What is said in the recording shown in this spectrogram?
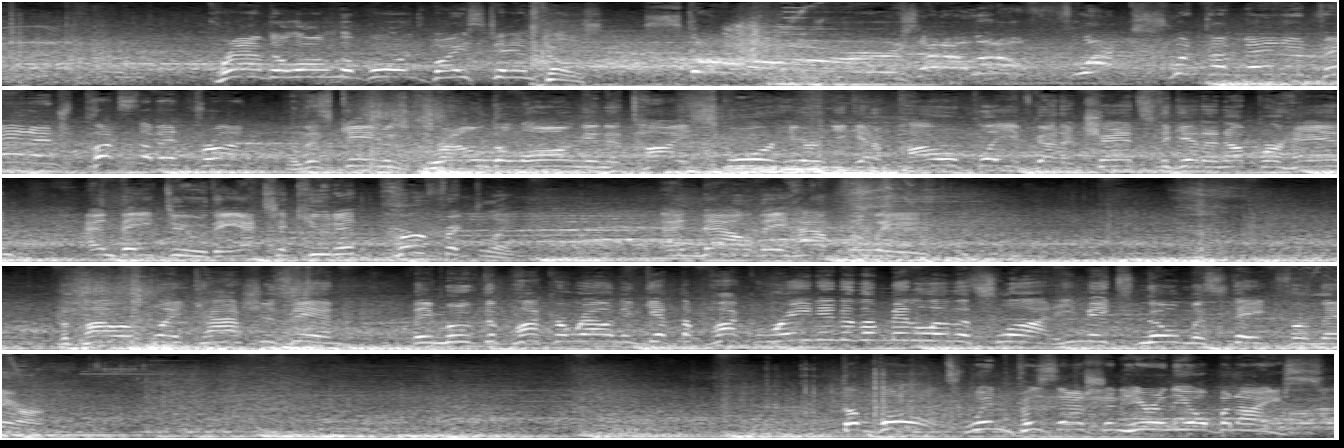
Grabbed along the boards by Stamkos. Scores! And a little flex with the main front. Well, this game is ground along in a tie score here, and you get a power play. You've got a chance to get an upper hand, and they do. They execute it perfectly. And now they have the lead. The power play cashes in. They move the puck around and get the puck right into the middle of the slot. He makes no mistake from there. The Bolts win possession here in the open ice.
